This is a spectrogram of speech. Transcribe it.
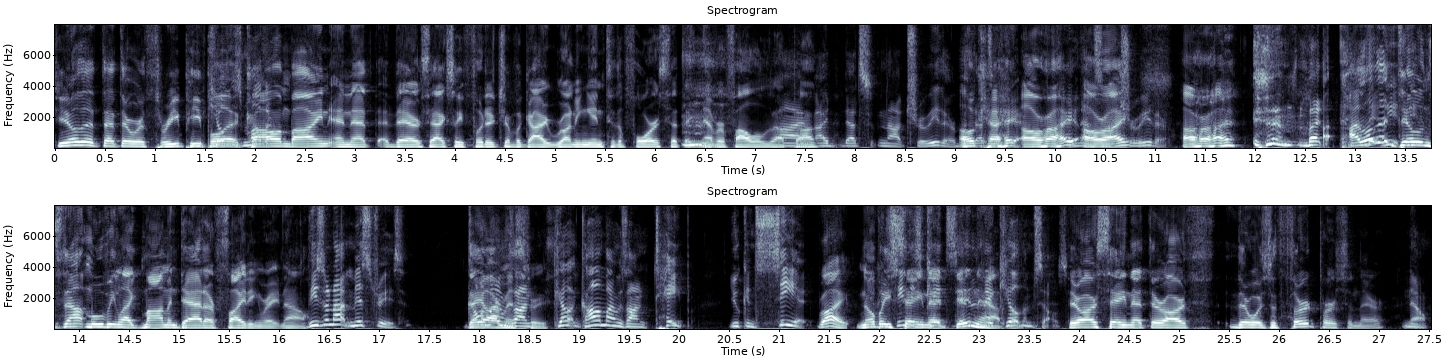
Do you know that, that there were three people at mother. Columbine and that there's actually footage of a guy running into the forest that they never followed up on? I, I, that's not true either. that's okay, all right, all not true either. All right. But I love that the- Dylan's not moving like mom and dad are fighting right now. These are not mysteries. They are Columbine on- mysteries. Col- Columbine was on tape. You can see it. Right. Nobody's saying that didn't then they happen. kill themselves. There are saying that there are th- there was a third person there. No,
